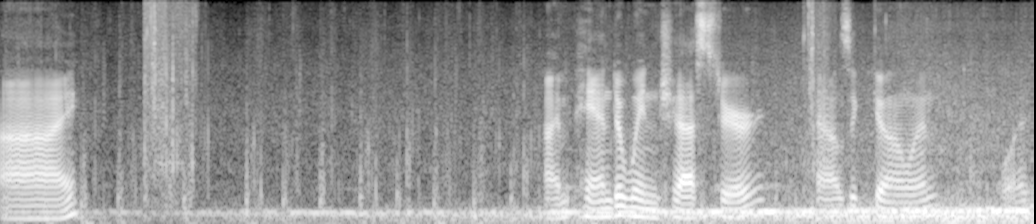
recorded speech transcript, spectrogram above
Hi. I'm Panda Winchester. How's it going? What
